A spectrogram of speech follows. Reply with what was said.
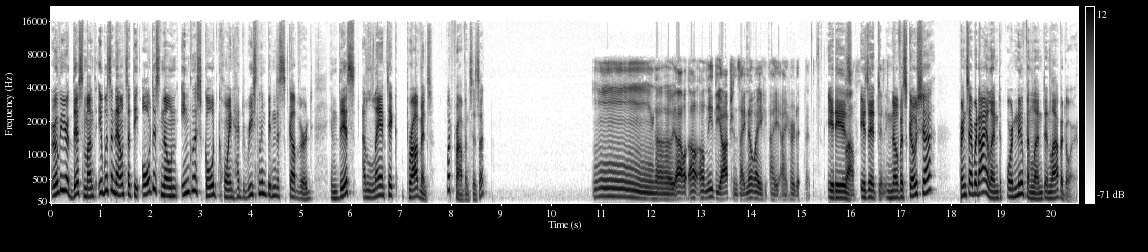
Earlier this month, it was announced that the oldest known English gold coin had recently been discovered in this Atlantic province. What province is it? Mm, I'll, I'll I'll need the options. I know I I, I heard it, but It is. Wow. Is it Really? Nova Scotia, Prince Edward Island, or Newfoundland and Labrador?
